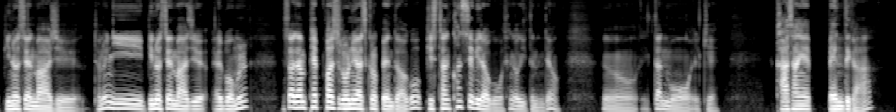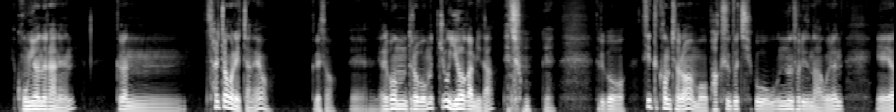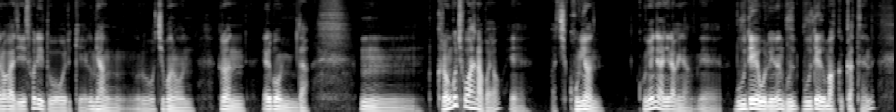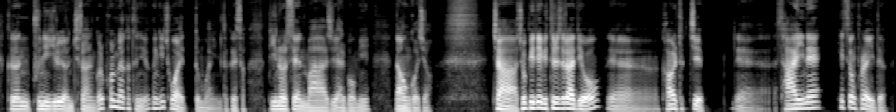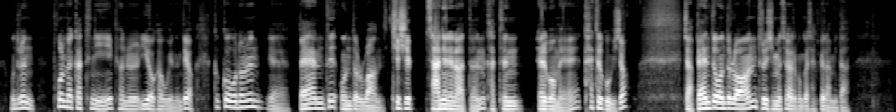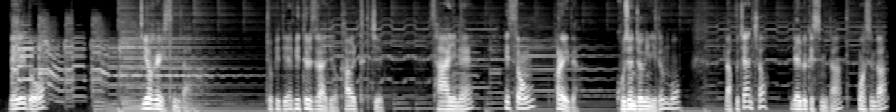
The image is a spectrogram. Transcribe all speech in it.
Venus and Mars 저는 이 Venus and Mars 앨범을 Sgt. Pepper's Lonely Hearts Club Band하고 비슷한 컨셉이라고 생각이 드는데요. 어, 일단 뭐 이렇게 가상의 밴드가 공연을 하는 그런 설정을 했잖아요. 그래서 예, 앨범 들어보면 쭉 이어갑니다. 대충. 예. 그리고 시트콤처럼 뭐 박수도 치고 웃는 소리도 나고 이런 예, 여러 가지 소리도 이렇게 음향으로 집어넣은 그런 앨범입니다. 음, 그런 걸 좋아하나 봐요. 예. 마치 공연, 공연이 아니라 그냥 예, 무대에 올리는 무, 무대 음악극 같은 그런 분위기를 연출하는 걸 폴 맥카트니가 굉장히 좋아했던 모양입니다. 그래서 Venus and Mars 앨범이 나온 거죠. 자, 조피디의 비틀스 라디오 예, 가을 특집 예, 4인의 힛송 퍼레이드. 오늘은 폴 맥카트니 편을 이어가고 있는데요. 끝곡으로는 예, Band on the Run 74년에 나왔던 같은 앨범의 타이틀곡이죠. 자, Band on the Run 들으시면서 여러분과 작별합니다. 내일도 이어가겠습니다. 조피디의 비틀스 라디오 가을 특집 4인의 힛송 퍼레이드 고전적인 이름 뭐 나쁘지 않죠? 내일 뵙겠습니다. 고맙습니다.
